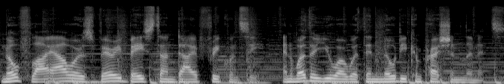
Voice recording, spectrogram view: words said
No fly hours vary based on dive frequency and whether you are within no decompression limits.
